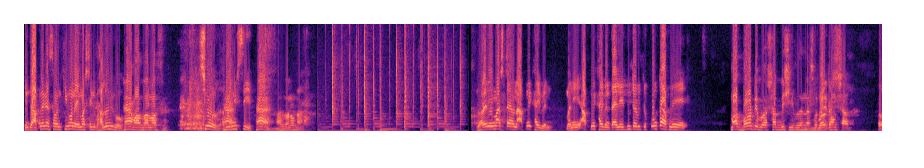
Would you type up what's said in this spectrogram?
কিন্তু আপনার কাছে এখন কি মনে হয় এই মাছটা কি ভালো হইব? হ্যাঁ মাছ ভালো আছে। শিওর আপনি হ্যাঁ। নিশ্চিত? হ্যাঁ মাছ ভালো না। ধরেন এই মাছটা এখন আপনি খাইবেন মানে আপনি খাইবেন তাহলে এই দুইটার ভিতরে কোনটা আপনি মাছ বড়টি স্বাদ বেশি বুঝলেন না ছোট কম স্বাদ। ও।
